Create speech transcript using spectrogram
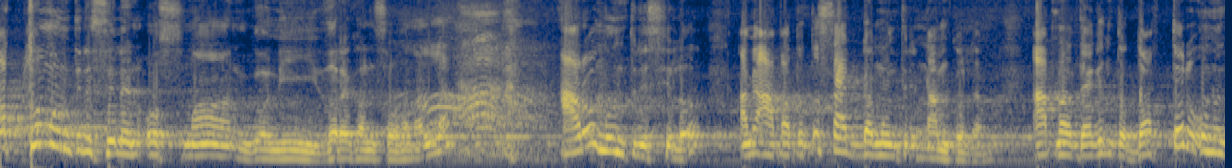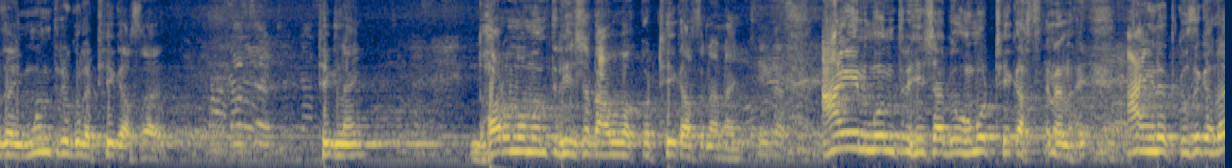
অর্থমন্ত্রী ছিলেন ওসমান গনি। জরেখান সোহান আল্লাহ আরও মন্ত্রী ছিল আমি আপাতত চারটা মন্ত্রীর নাম করলাম। আপনারা দেখেন তো দপ্তর অনুযায়ী মন্ত্রীগুলো ঠিক আছে? ঠিক নাই? ধর্মমন্ত্রী হিসাবে আবু বাক্য ঠিক আছে না নাই? আইন মন্ত্রী হিসাবে উমর ঠিক আছে না নাই? আইনের কুচে গেলে?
